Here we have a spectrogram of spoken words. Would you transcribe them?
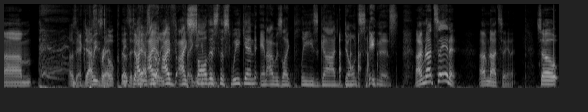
Um, That was Nick, desperate. please don't- that was please don't. I, I, I've, I saw this please. this weekend, and I was like, please, God, don't say this. I'm not saying it. I'm not saying it. So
